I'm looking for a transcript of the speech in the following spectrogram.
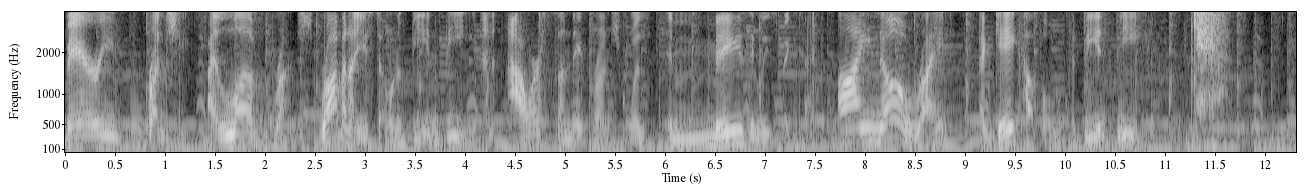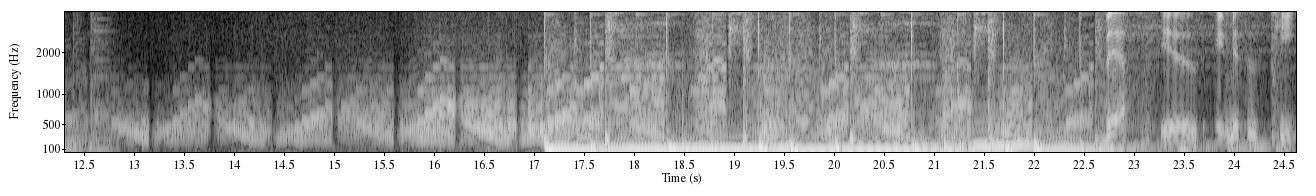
very brunchy. I love brunch. Rob and I used to own a B&B, and our Sunday brunch was amazingly spectacular. I know, right? A gay couple with a B&B. Is a Mrs. Tea.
